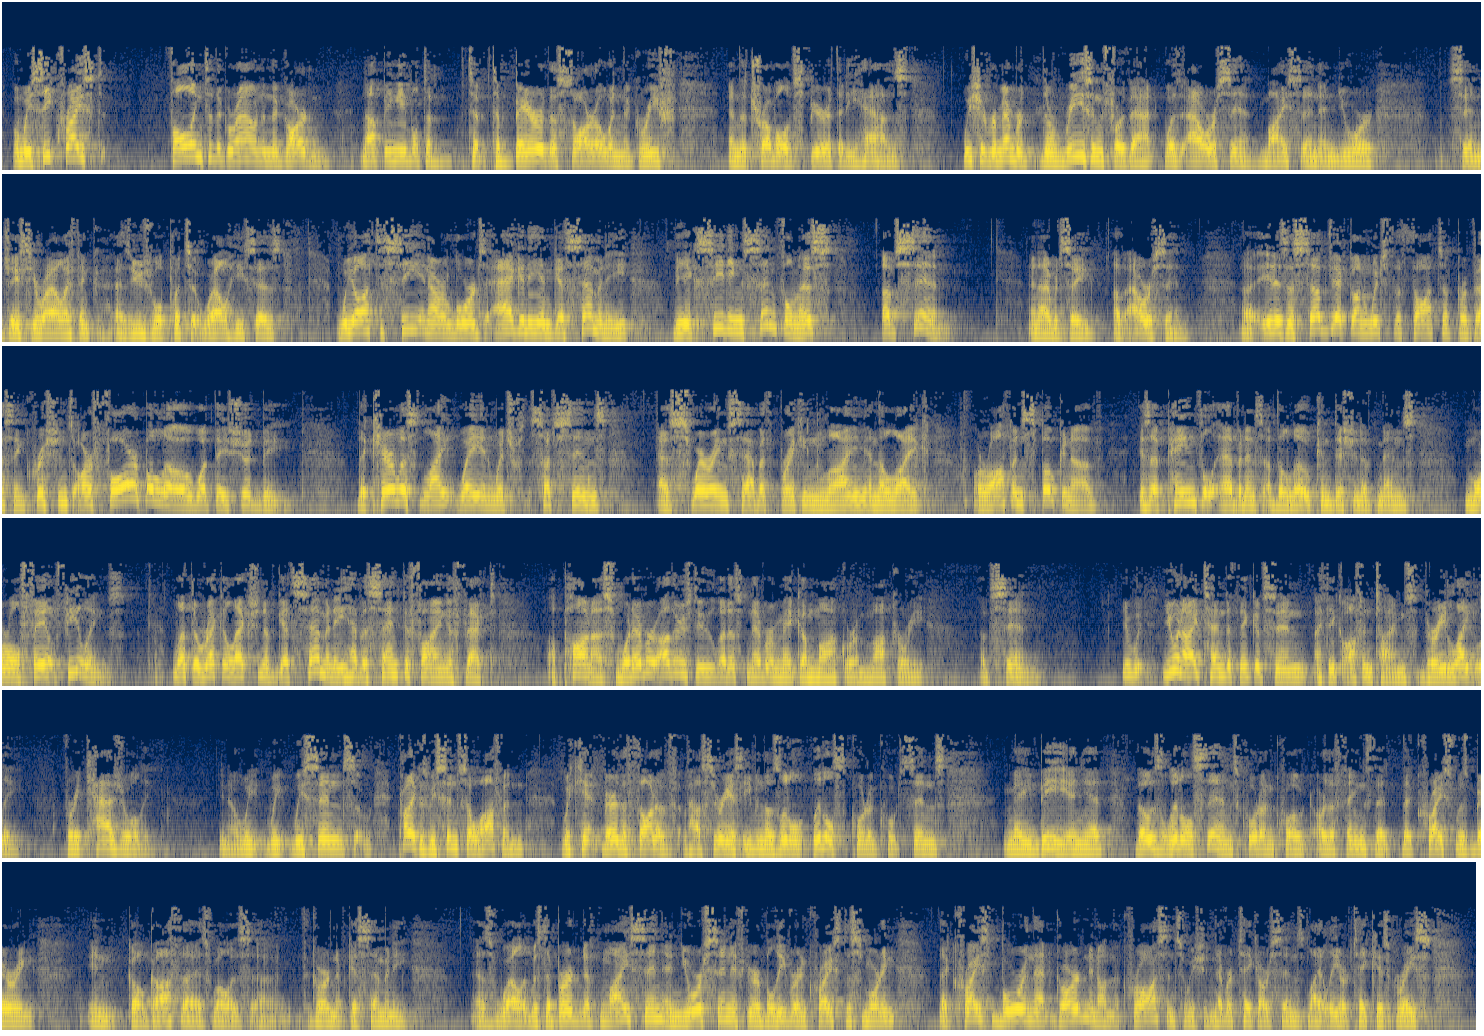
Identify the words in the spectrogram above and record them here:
When we see Christ falling to the ground in the garden, not being able to, to, to bear the sorrow and the grief and the trouble of spirit that he has, we should remember the reason for that was our sin, my sin and your sin. J.C. Ryle, I think, as usual, puts it well. He says, we ought to see in our Lord's agony in Gethsemane the exceeding sinfulness of sin. And I would say of our sin. Uh, it is a subject on which the thoughts of professing Christians are far below what they should be. The careless, light way in which such sins as swearing, Sabbath breaking, lying, and the like are often spoken of is a painful evidence of the low condition of men's moral feelings. Let the recollection of Gethsemane have a sanctifying effect upon us. Whatever others do, let us never make a mock or a mockery of sin. You and I tend to think of sin, I think oftentimes, very lightly, very casually. You know, we, we, we sin, so, probably because we sin so often, we can't bear the thought of, of how serious even those little, little quote unquote sins may be, and yet those little sins, quote unquote, are the things that, that Christ was bearing in Golgotha as well as uh, the Garden of Gethsemane as well. It was the burden of my sin and your sin, if you're a believer in Christ this morning, that Christ bore in that garden and on the cross, and so we should never take our sins lightly or take His grace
